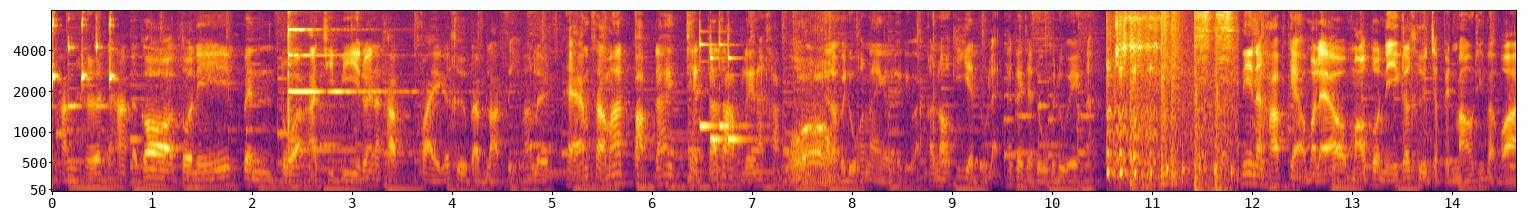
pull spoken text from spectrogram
1000เฮิร์ตซ์นะครับแล้วก็ตัวนี้เป็นตัว RGB ด้วยนะครับ ไฟก็คือแบบหลากสีมากเลย แถมสามารถปรับได้7ระดับเลยนะครับผมเดี๋ยวเราไปดูข้างในกันเลยดีกว่าข้างนอกขี้เกียจดูแหละ ถ้าเกิดจะดูไปดูเองนะ นี่นะครับแกะออกมาแล้วเมาส์ตัวนี้ก็คือจะเป็นเมาส์ที่แบบว่า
